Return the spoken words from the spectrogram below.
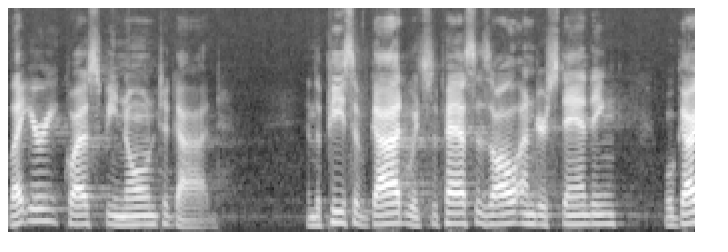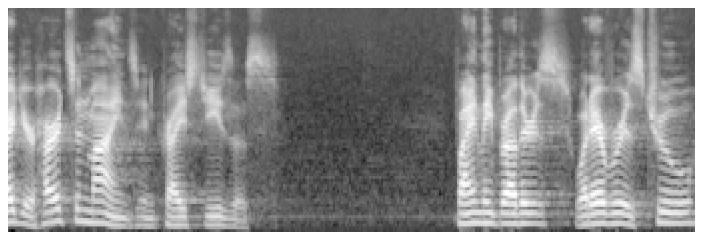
let your requests be known to God. And the peace of God, which surpasses all understanding, will guard your hearts and minds in Christ Jesus. Finally, brothers, whatever is true,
